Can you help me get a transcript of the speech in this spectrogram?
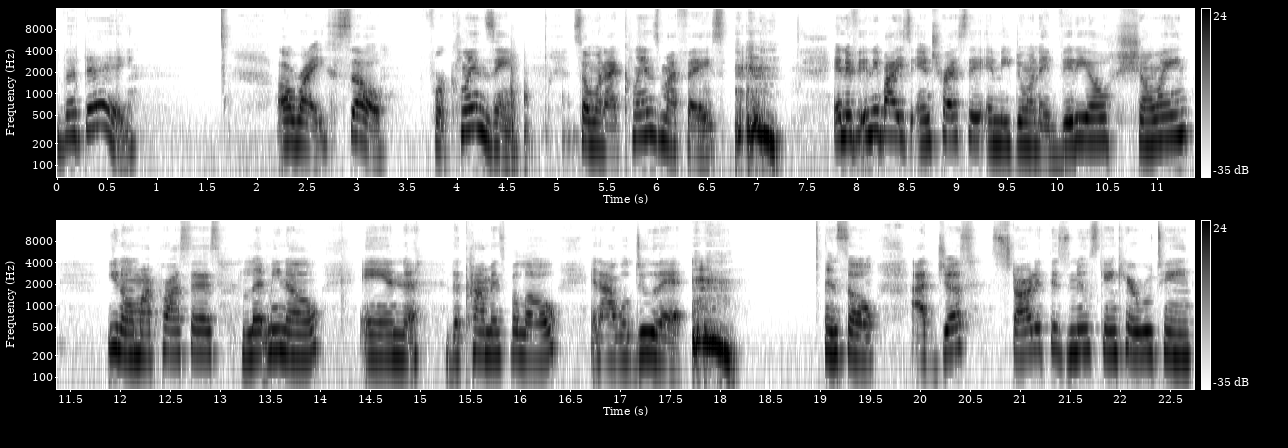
the day. All right. So for cleansing, so when I cleanse my face, And if anybody's interested in me doing a video showing, you know, my process, let me know in the comments below and I will do that. and so I've just started this new skincare routine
